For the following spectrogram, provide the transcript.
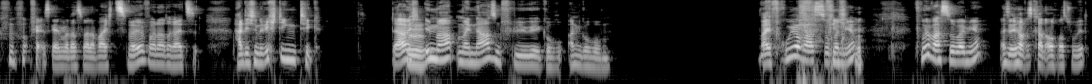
ich weiß gar nicht mehr, das war, da war ich 12 oder 13, hatte ich einen richtigen Tick. Da habe ich hm. immer mein Nasenflügel angehoben. Weil früher war es so bei mir, früher war es so bei mir, also ich habe es gerade auch ausprobiert,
